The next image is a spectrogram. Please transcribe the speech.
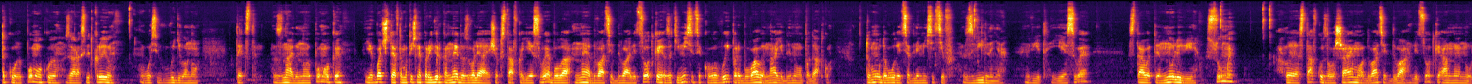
такою помилкою. Зараз відкрию. Ось виділено текст знайденої помилки. Як бачите, автоматична перевірка не дозволяє, щоб ставка ЄСВ була не 22% за ті місяці, коли ви перебували на єдиному податку. Тому доводиться для місяців звільнення від ЄСВ ставити нульові суми, але ставку залишаємо 22%, а не 0.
